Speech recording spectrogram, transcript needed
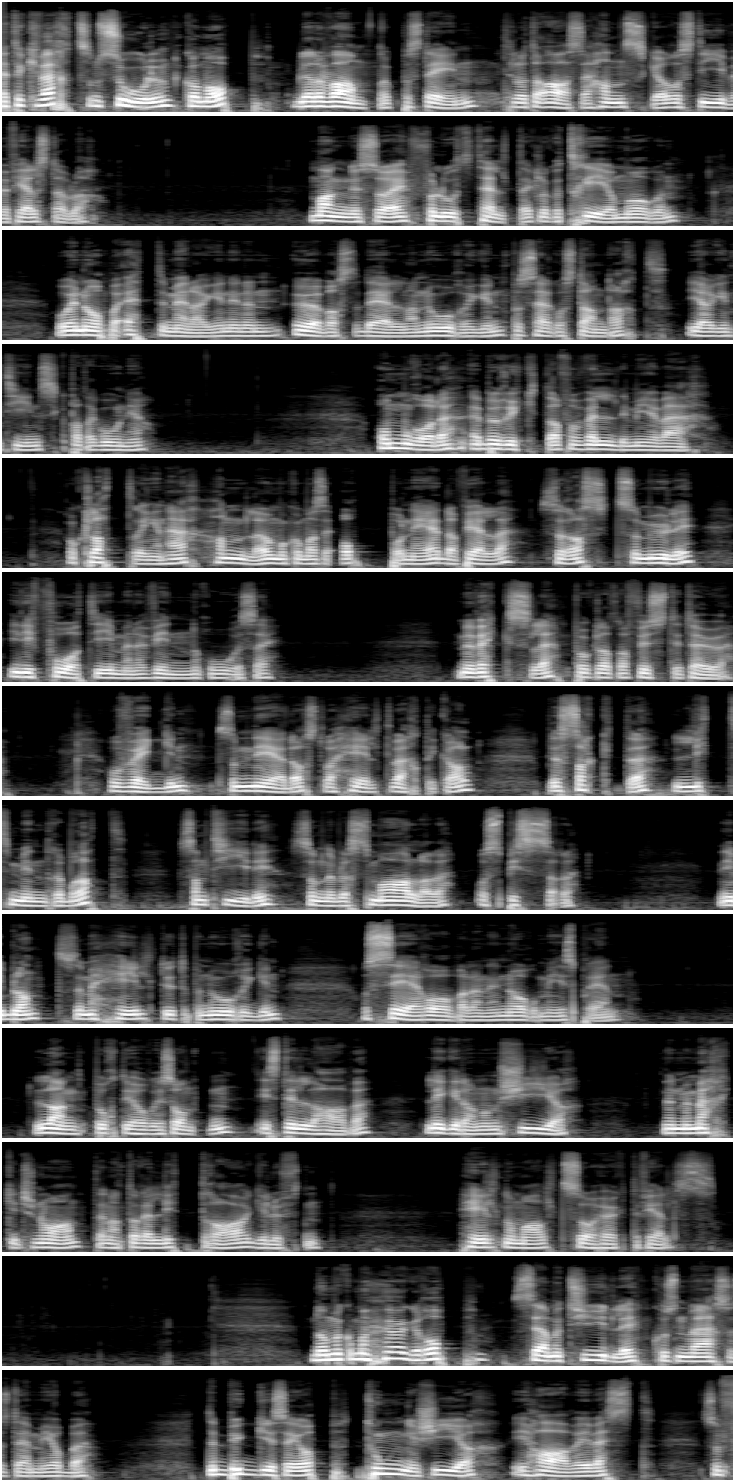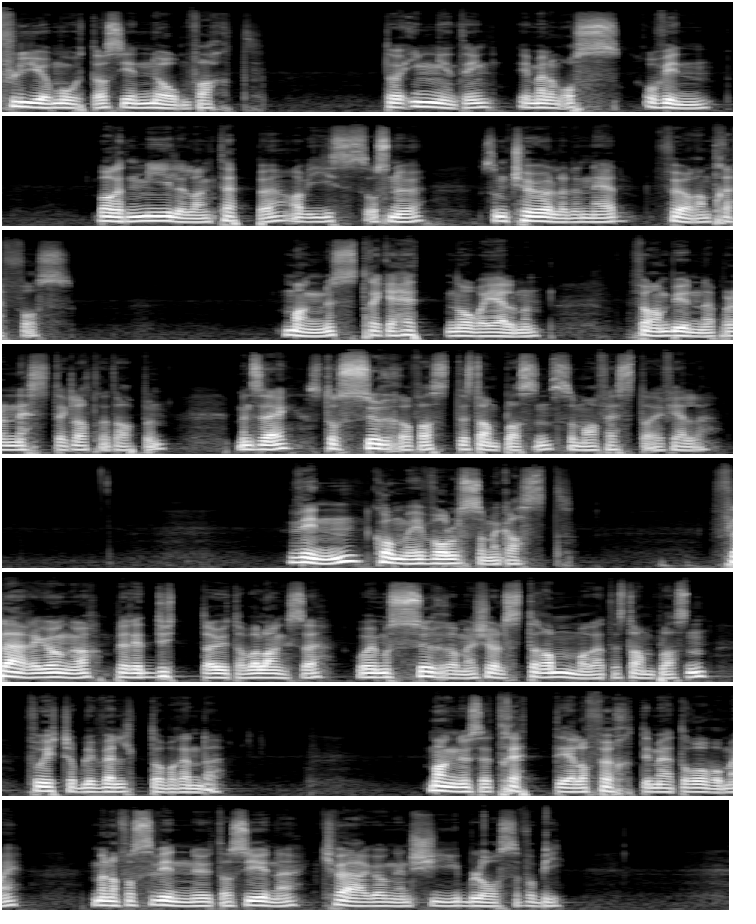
Etter hvert som solen kommer opp, blir det varmt nok på steinen til å ta av seg hansker og stive fjellstøvler. Magnus og jeg forlot teltet klokka tre om morgenen, og er nå på ettermiddagen i den øverste delen av Nordryggen på Cerro Standard i argentinsk Patagonia. Området er berykta for veldig mye vær, og klatringen her handler om å komme seg opp og ned av fjellet så raskt som mulig i de få timene vinden roer seg. Vi veksler på å klatre først i tauet, og veggen, som nederst var helt vertikal, blir sakte litt mindre bratt, samtidig som det blir smalere og spissere. Iblant så er vi helt ute på Nordryggen og ser over den enorme isbreen. Langt borti horisonten, i Stillehavet, ligger det noen skyer, men vi merker ikke noe annet enn at det er litt drag i luften. Helt normalt så høyt til fjells. Når vi kommer høyere opp, ser vi tydelig hvordan værsystemet jobber. Det bygger seg opp tunge skyer i havet i vest, som flyr mot oss i enorm fart. Det er ingenting imellom oss og vinden, bare et milelangt teppe av is og snø som kjøler det ned før han treffer oss. Magnus trekker hetten over hjelmen før han begynner på den neste klatreetappen, mens jeg står surra fast til standplassen som har festa i fjellet. Vinden kommer i voldsomme kast. Flere ganger blir jeg dytta ut av balanse, og jeg må surre meg sjøl strammere til standplassen for ikke å bli velta over ende. Magnus er 30 eller 40 meter over meg, men han forsvinner ut av syne hver gang en sky blåser forbi.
